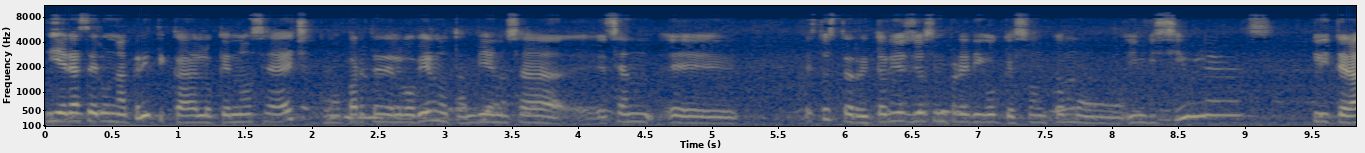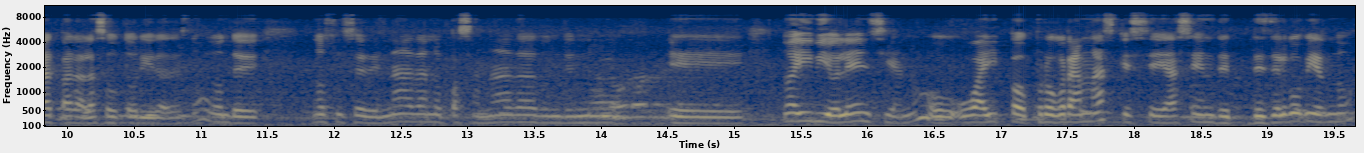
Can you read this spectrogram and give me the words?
y era hacer una crítica a lo que no se ha hecho como parte del gobierno también. O sea, eh, sean, eh, estos territorios yo siempre digo que son como invisibles, literal, para las autoridades, ¿no? Donde no sucede nada, no pasa nada, donde no, no hay violencia, ¿no? O, hay programas que se hacen desde el gobierno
